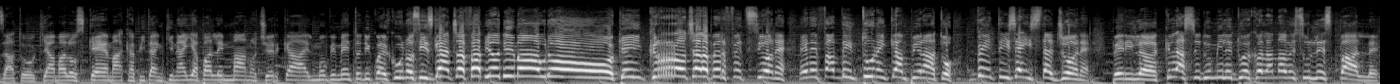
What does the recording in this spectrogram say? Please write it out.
Gonzato chiama lo schema, Capitan Chinaia palla in mano, cerca il movimento di qualcuno, si sgancia Fabio Di Mauro che incrocia alla perfezione e ne fa 21 in campionato, 26 in stagione per il classe 2002 con la 9 sulle spalle.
